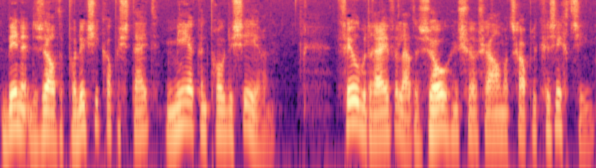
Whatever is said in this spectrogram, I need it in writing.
binnen dezelfde productiecapaciteit meer kunt produceren. Veel bedrijven laten zo hun sociaal-maatschappelijk gezicht zien.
